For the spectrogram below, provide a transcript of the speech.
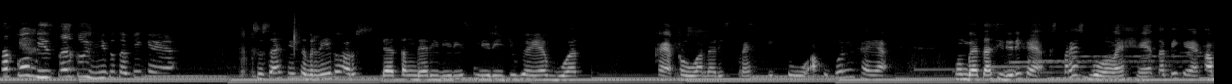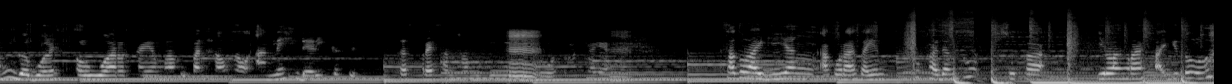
aku bisa tuh gitu? Tapi kayak susah sih. Sebenarnya itu harus datang dari diri sendiri juga ya buat kayak keluar dari stres itu. Aku pun kayak membatasi diri kayak stres boleh ya tapi kayak kamu nggak boleh keluar kayak melakukan hal-hal aneh dari kes kestresan kamu ini hmm. gitu terus kayak hmm. satu lagi yang aku rasain tuh kadang tuh suka hilang rasa gitu loh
